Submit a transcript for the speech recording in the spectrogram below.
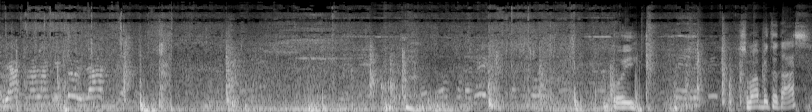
Ilag na lang ito, ilag. Uy. Sumabit sa taas?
